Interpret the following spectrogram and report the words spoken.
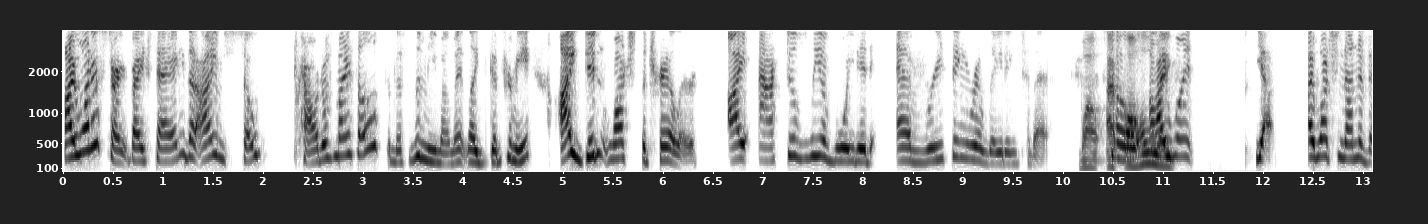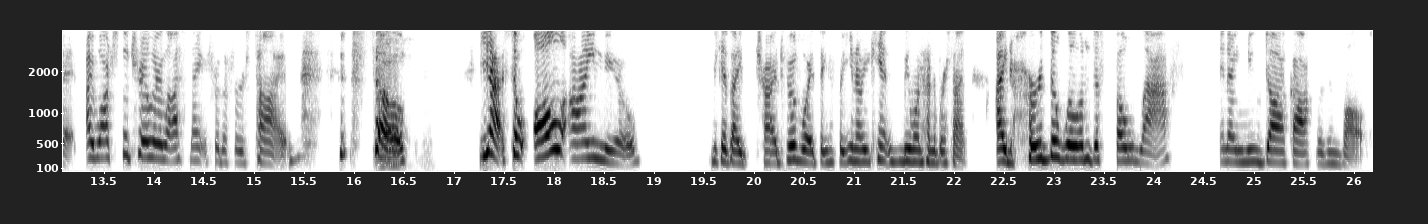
I want to start by saying that I am so proud of myself, and this is a me moment, like good for me. I didn't watch the trailer. I actively avoided everything relating to this. Wow. So all, I went, yeah, I watched none of it. I watched the trailer last night for the first time. so, Oh. yeah, so all I knew, because I tried to avoid things, but you know, you can't be 100%. I'd heard the Willem Dafoe laugh, and I knew Doc Ock was involved.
